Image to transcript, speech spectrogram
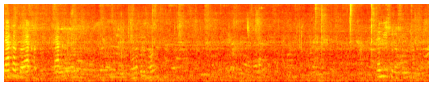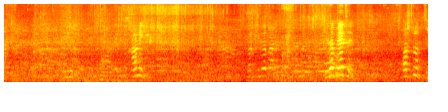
এক হাত এক এক হাত। ভালো করে দাও এদিকে। খাওনি খিদে পেয়েছে কষ্ট হচ্ছে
